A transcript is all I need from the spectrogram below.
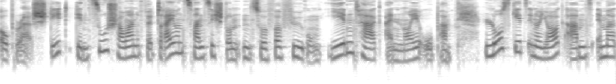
Opera steht den Zuschauern für 23 Stunden zur Verfügung. Jeden Tag eine neue Oper. Los geht's in New York abends immer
